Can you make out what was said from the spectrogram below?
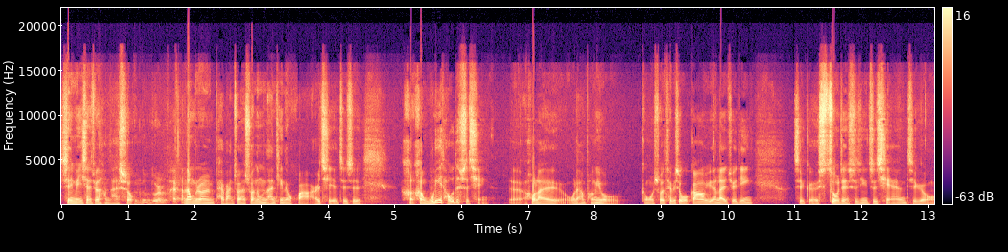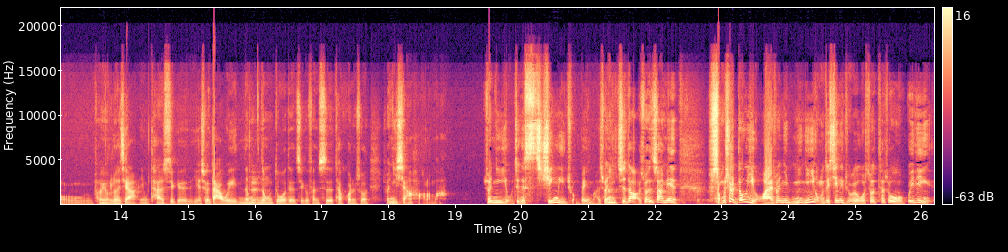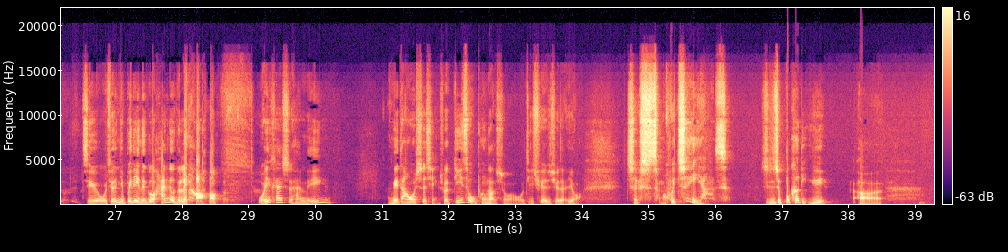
心里面一下觉得很难受，那么多人拍，那么多人拍板砖说那么难听的话，而且这是很很无厘头的事情。呃，后来我两个朋友跟我说，特别是我刚刚原来决定这个做这件事情之前，这个朋友乐嘉，因为他是个也是个大 V，那么那么多的这个粉丝，他忽然说说你想好了吗？说你有这个心理准备吗？说你知道，说上面什么事儿都有啊。说你你你有没有这心理准备？我说，他说我不一定，这个我觉得你不一定能够 handle 得了。我一开始还没没当回事情。说第一次我碰到的时候，我的确是觉得，哟，这是怎么会这样子？这这不可理喻啊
